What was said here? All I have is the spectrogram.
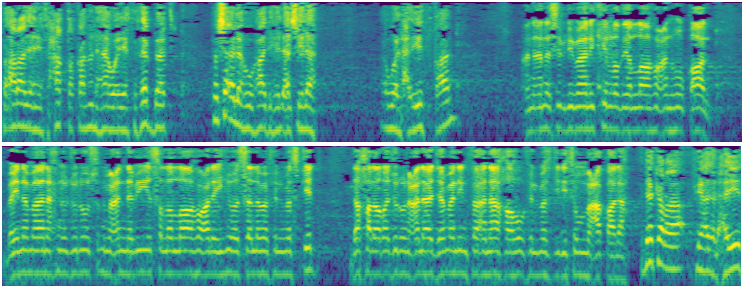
فأراد أن يتحقق منها ويتثبت فسأله هذه الأسئلة. أول الحديث قال عن أنس بن مالك رضي الله عنه قال بينما نحن جلوس مع النبي صلى الله عليه وسلم في المسجد دخل رجل على جمل فأناخه في المسجد ثم عقله. ذكر في هذا الحديث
